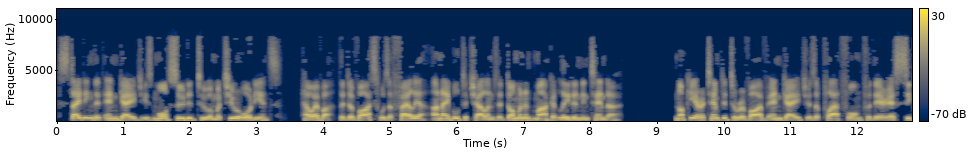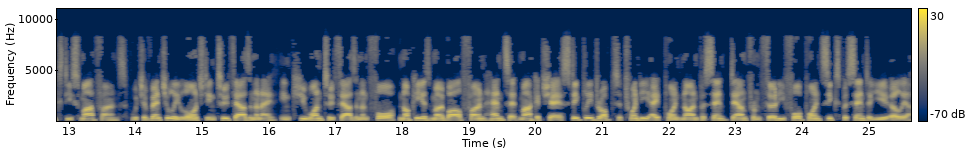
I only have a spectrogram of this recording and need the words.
stating that N-Gage is more suited to a mature audience. However, the device was a failure, unable to challenge the dominant market leader Nintendo. Nokia attempted to revive N-Gage as a platform for their S60 smartphones, which eventually launched in 2008. In Q1 2004, Nokia's mobile phone handset market share steeply dropped to 28.9% down from 34.6% a year earlier.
